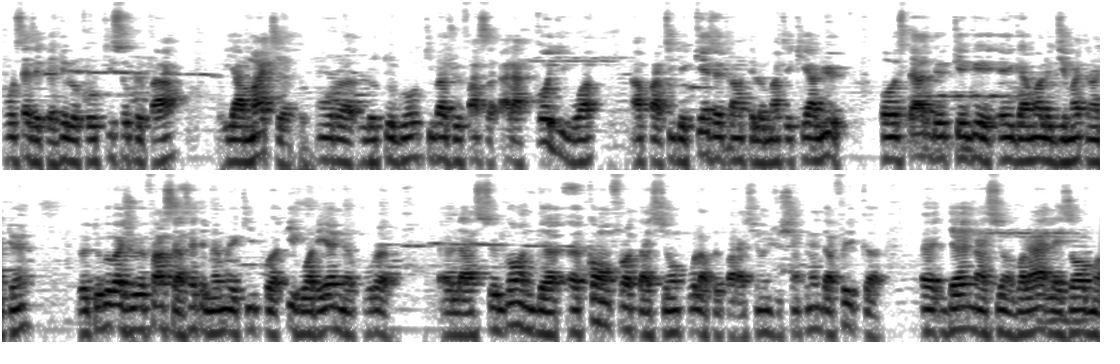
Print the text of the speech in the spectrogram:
pour ces éperviers locaux qui se préparent. Il y a un match pour le Togo qui va jouer face à la Côte d'Ivoire à partir de 15h30 le match qui a lieu au stade de Kégué et également le dimanche 31. Le Togo va jouer face à cette même équipe ivoirienne pour euh, la seconde euh, confrontation pour la préparation du championnat d'Afrique euh, des Nations. Voilà les hommes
